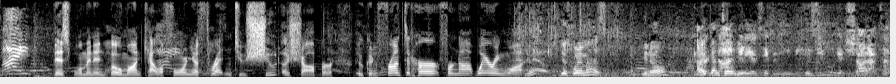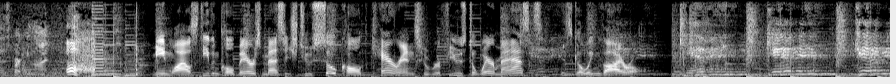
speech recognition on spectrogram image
Bye. This woman in Beaumont, California, threatened to shoot a shopper who confronted her for not wearing one. No, just wear a mask. You know, you I can not tell you. videotaping me because you will get shot outside this parking lot. Oh. Meanwhile, Stephen Colbert's message to so-called Karens who refuse to wear masks is going viral. Karen, Karen, Karen, Karen,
